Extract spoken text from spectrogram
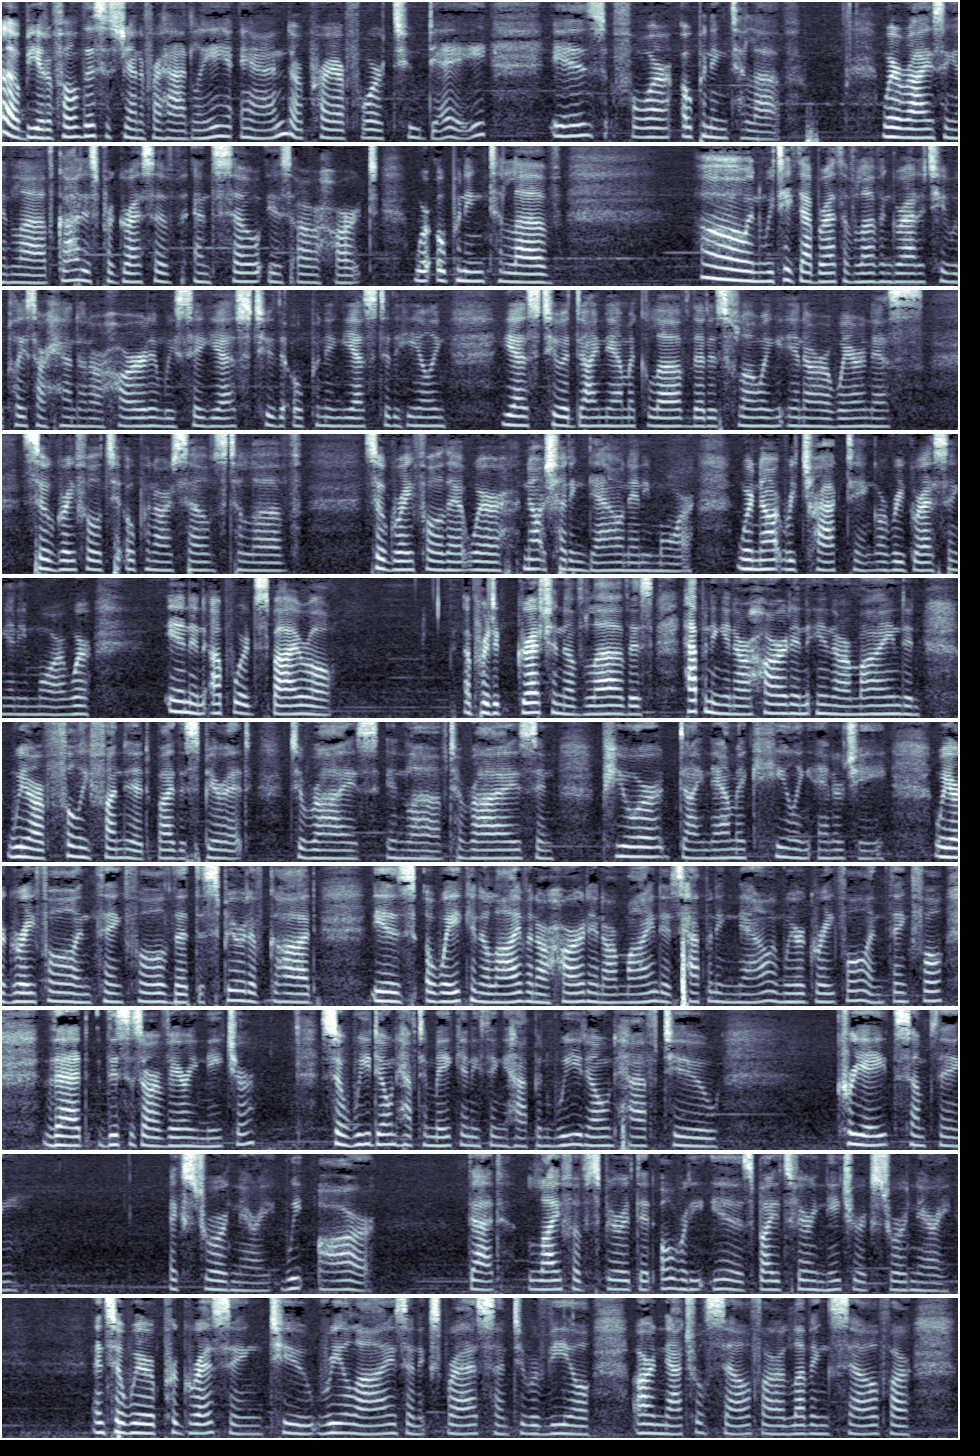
Hello, beautiful. This is Jennifer Hadley, and our prayer for today is for opening to love. We're rising in love. God is progressive, and so is our heart. We're opening to love. Oh, and we take that breath of love and gratitude. We place our hand on our heart and we say yes to the opening, yes to the healing, yes to a dynamic love that is flowing in our awareness. So grateful to open ourselves to love. So grateful that we're not shutting down anymore. We're not retracting or regressing anymore. We're in an upward spiral. A progression of love is happening in our heart and in our mind, and we are fully funded by the Spirit to rise in love, to rise in pure, dynamic, healing energy. We are grateful and thankful that the Spirit of God is awake and alive in our heart and our mind. It's happening now, and we are grateful and thankful that this is our very nature. So we don't have to make anything happen. We don't have to create something extraordinary. We are that life of spirit that already is, by its very nature, extraordinary. And so we're progressing to realize and express and to reveal our natural self, our loving self, our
